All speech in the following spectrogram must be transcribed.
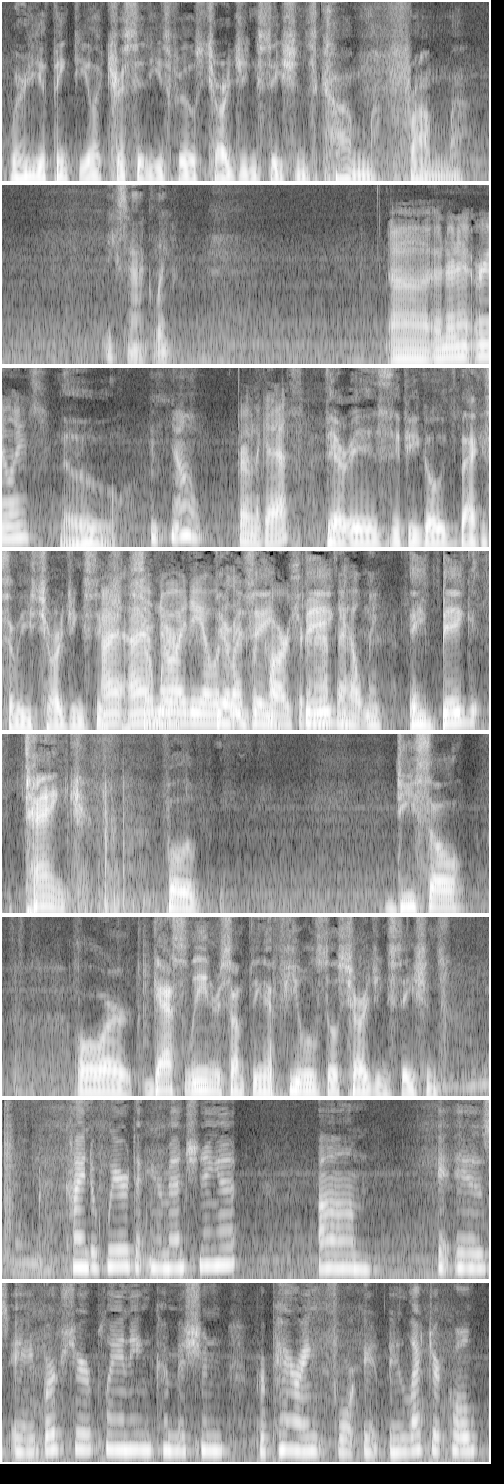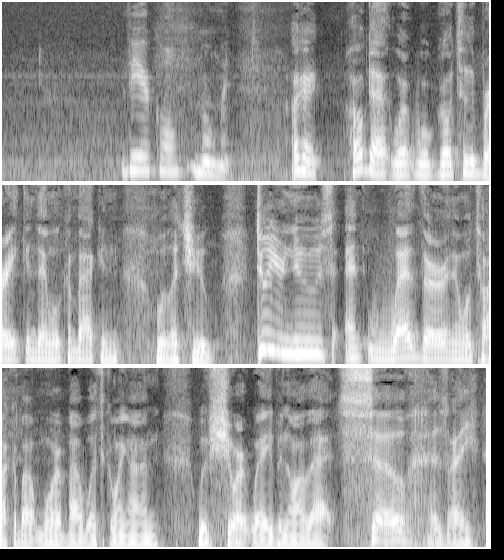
Where do you think the electricity for those charging stations come from? Exactly. Uh, internet relays No. No. from the gas. There is, if you go back to some of these charging I, stations, I have no idea what electric a cars are going to have to help me. A big tank full of diesel or gasoline or something that fuels those charging stations. Kind of weird that you're mentioning it. Um, it is a Berkshire Planning Commission preparing for electrical vehicle moment. Okay, hold that. We'll, we'll go to the break and then we'll come back and we'll let you do your news and weather, and then we'll talk about more about what's going on with shortwave and all that. So, as I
